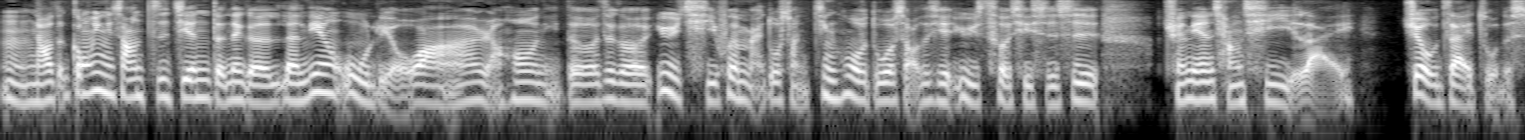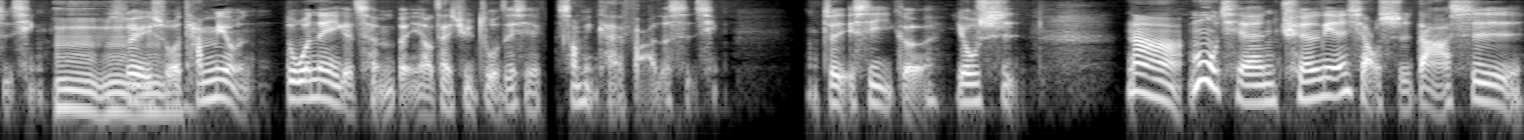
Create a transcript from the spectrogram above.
嗯，然后供应商之间的那个冷链物流啊，然后你的这个预期会买多少，进货多少，这些预测其实是全年长期以来就在做的事情。嗯，嗯，嗯，所以说他没有多那个成本要再去做这些商品开发的事情，这也是一个优势。那目前全联小时达是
